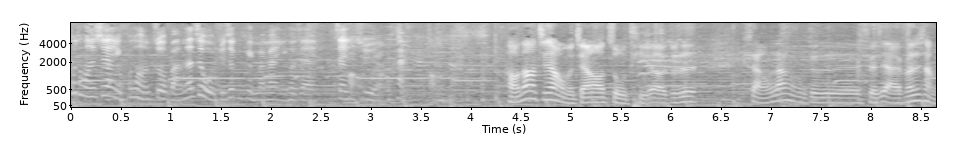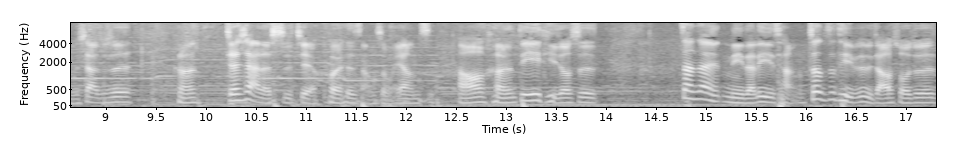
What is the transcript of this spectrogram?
不同的现在有不同的做法，那这我觉得这个可以慢慢以后再再去看。好，好那接下来我们将要主题了，就是想让就是学姐来分享一下，就是可能接下来的世界会是长什么样子。然后可能第一题就是站在你的立场，这这题是比较说就是。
